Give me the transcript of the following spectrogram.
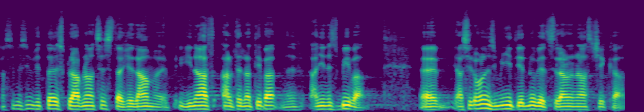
Já si myslím, že to je správná cesta, že nám jiná alternativa ani nezbývá. Eh, já si dovolím zmínit jednu věc, která na nás čeká.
